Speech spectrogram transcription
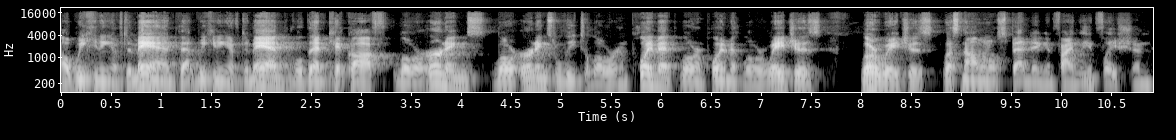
a weakening of demand. That weakening of demand will then kick off lower earnings. Lower earnings will lead to lower employment, lower employment, lower wages, lower wages, less nominal spending, and finally inflation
